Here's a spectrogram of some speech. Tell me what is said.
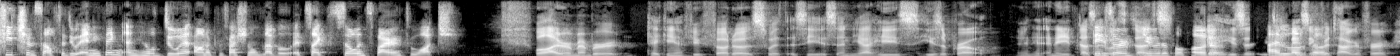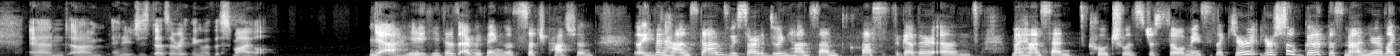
teach himself to do anything and he'll do it on a professional level. It's like so inspiring to watch. Well, I remember taking a few photos with Aziz, and yeah, he's he's a pro, and, and he does. These are beautiful photos. Yeah, he's, a, he's an amazing photographer, and um, and he just does everything with a smile. Yeah, he, he does everything with such passion. Like even handstands, we started doing handstand classes together, and my handstand coach was just so amazed. He's like, "You're you're so good at this, man. You're like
